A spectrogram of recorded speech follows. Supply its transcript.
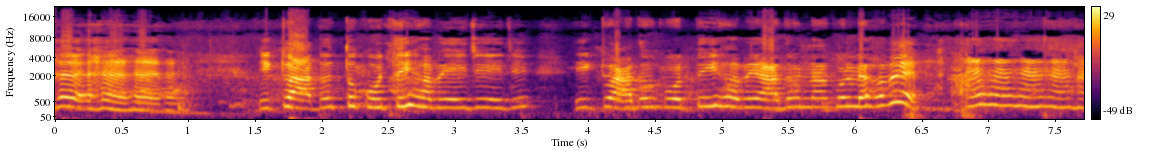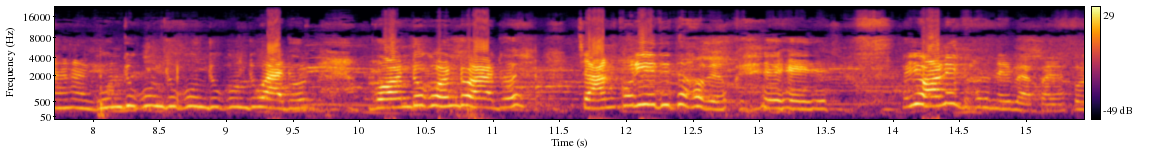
হ্যাঁ হ্যাঁ হ্যাঁ হ্যাঁ। একটু আদর তো করতেই হবে, এই যে এই যে, একটু আদর করতেই হবে, আদর না করলে হবে? হ্যাঁ হ্যাঁ হ্যাঁ হ্যাঁ হ্যাঁ হ্যাঁ গুন্ডু গুন্ডু গুন্ডু গুন্ডু আদর, গন্ড গন্ড আদর, চান করিয়ে দিতে হবে ওকে, এই যে এই যে অনেক ধরনের ব্যাপার এখন,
